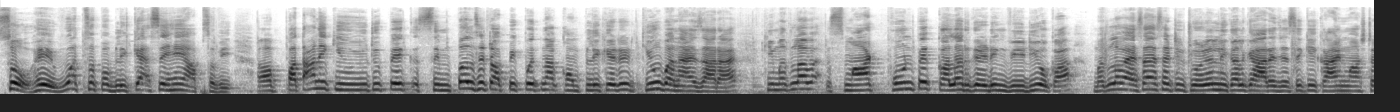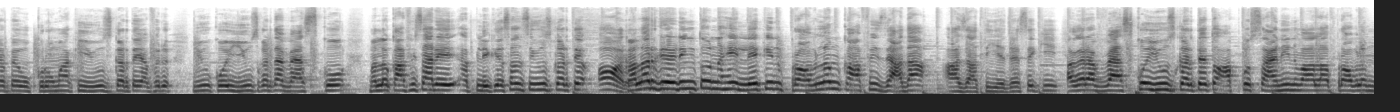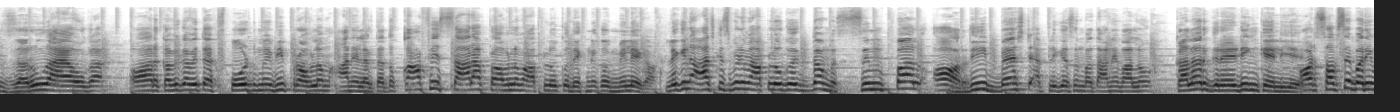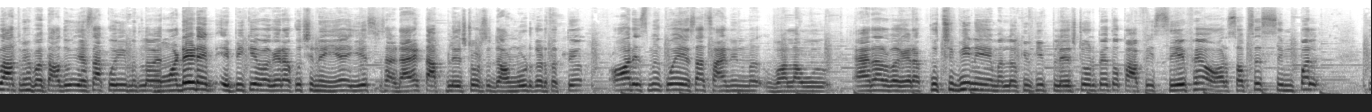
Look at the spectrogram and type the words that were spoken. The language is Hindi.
सो हे व्हाट्सअप पब्लिक कैसे हैं आप सभी? uh, पता नहीं क्यों यूट्यूब पे एक सिंपल से टॉपिक को इतना कॉम्प्लिकेटेड क्यों बनाया जा रहा है कि मतलब स्मार्टफ़ोन पे कलर ग्रेडिंग वीडियो का मतलब ऐसा ऐसा ट्यूटोरियल निकल के आ रहे हैं जैसे कि काइन मास्टर पे वो क्रोमा की यूज़ करते या फिर यू कोई यूज़ करता है वैस्को मतलब काफ़ी सारे एप्लीकेशन यूज़ करते और कलर ग्रेडिंग तो नहीं लेकिन प्रॉब्लम काफ़ी ज़्यादा आ जाती है। जैसे कि अगर आप वैस्को यूज़ करते तो आपको साइन इन वाला प्रॉब्लम ज़रूर आया होगा। और कभी कभी तो एक्सपोर्ट में भी प्रॉब्लम आने लगता है तो काफ़ी सारा प्रॉब्लम आप लोग को देखने को मिलेगा। लेकिन आज की वीडियो में आप लोगों को एकदम सिंपल और दी बेस्ट एप्लीकेशन बताने वाला हूँ कलर ग्रेडिंग के लिए। और सबसे बड़ी बात मैं बता दूँ, ऐसा कोई मतलब मॉडेड एपीके वगैरह कुछ नहीं है, ये डायरेक्ट आप प्ले स्टोर से डाउनलोड कर सकते हो। और इसमें कोई ऐसा साइन इन वाला वो एरर वगैरह कुछ भी नहीं है मतलब क्योंकि प्ले स्टोर पे तो काफ़ी सेफ़ है और सबसे सिंपल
